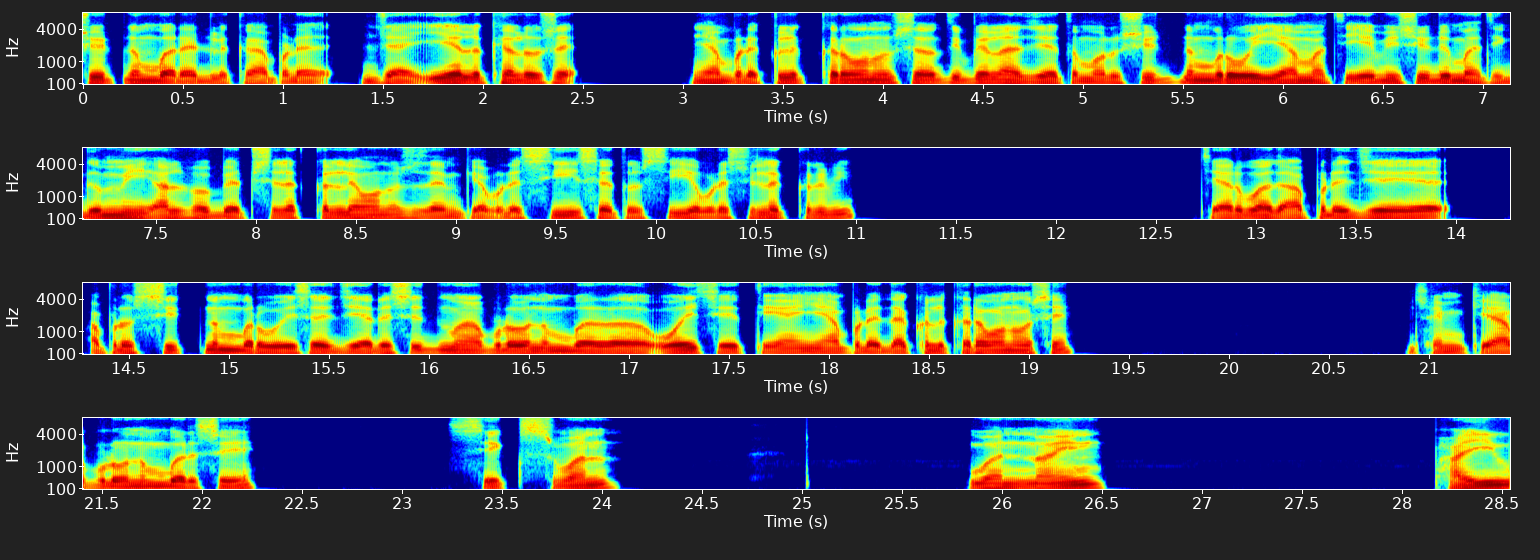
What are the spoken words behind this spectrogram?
સીટ નંબર એટલે કે આપણે જ્યાં એ લખેલું છે, ત્યાં આપણે ક્લિક કરવાનું છે સૌથી પહેલાં. જે તમારું સીટ નંબર હોય એમાંથી એબીસીડીમાંથી ગમે આલ્ફાબેટ સિલેક્ટ કરી લેવાનું છે. જેમ કે આપણે સી છે તો સી આપણે સિલેક્ટ કરવી. ત્યારબાદ આપણે જે આપણો સીટ નંબર હોય છે, જે રસીદમાં આપણો નંબર હોય છે, તે અહીંયા આપણે દાખલ કરવાનો છે. જેમ કે આપણો નંબર છે six one one nine five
